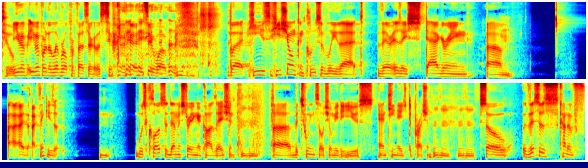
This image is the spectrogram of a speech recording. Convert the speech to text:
Too even even for the liberal professor, it was too too woke. but he's he's shown conclusively that there is a staggering. Um, I I- I think he's a, was close to demonstrating a causation uh, between social media use and teenage depression. So this is kind of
